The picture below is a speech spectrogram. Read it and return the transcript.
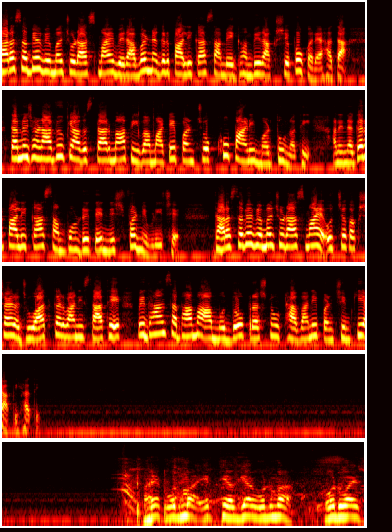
ધારાસભ્ય વિમલ ચુડાસમાએ વેરાવળ નગરપાલિકા સામે ગંભીર આક્ષેપો કર્યા હતા. તેમણે જણાવ્યું કે વિસ્તારમાં પીવા માટે પણ ચોખ્ખું પાણી મળતું નથી અને નગરપાલિકા સંપૂર્ણ રીતે નિષ્ફળ નીવડી છે. ધારાસભ્ય વિમલ ચુડાસમાએ ઉચ્ચ કક્ષાએ રજૂઆત કરવાની સાથે વિધાનસભામાં આ મુદ્દો પ્રશ્નો ઉઠાવવાની પણ ચીમકી આપી હતી. હરેક વોર્ડમાં એકથી અગિયાર વોર્ડમાં, વોર્ડ વાઇઝ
